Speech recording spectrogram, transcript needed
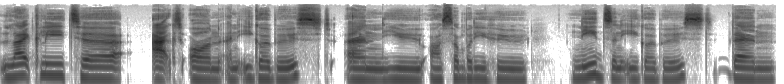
likely to act on an ego boost and you are somebody who needs an ego boost, then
